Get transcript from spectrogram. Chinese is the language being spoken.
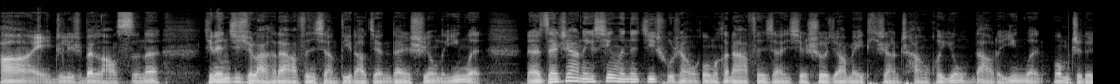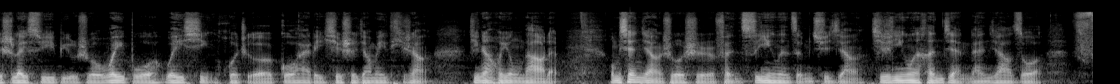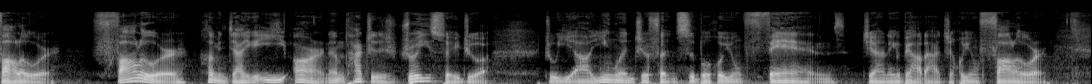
嗨，这里是笨老师呢。今天继续来和大家分享地道、简单、实用的英文。那在这样的一个新闻的基础上，我们和大家分享一些社交媒体上常会用到的英文。我们指的是类似于，比如说微博、微信或者国外的一些社交媒体上经常会用到的。我们先讲说是粉丝英文怎么去讲。其实英文很简单，叫做 follower。follower 后面加一个 er，那么它指的是追随者。注意啊，英文指粉丝不会用 fans 这样的一个表达，只会用 follower。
